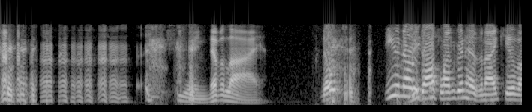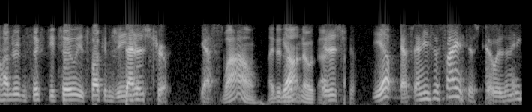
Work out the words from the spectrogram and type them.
Puma. you ain't never lie. Nope. Do you know that Dolph Lundgren has an IQ of 162? He's fucking genius. That is true. Yes. Wow, I did Yep. not know that. It is true. Yep. Yes, and he's a scientist too, isn't he?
